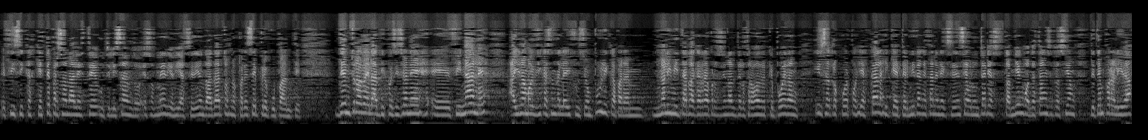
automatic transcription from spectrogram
eh, físicas, que este personal esté utilizando esos medios y accediendo a datos nos parece preocupante. Dentro de las disposiciones eh, finales hay una modificación de la función pública para no limitar la carrera profesional de los trabajadores que puedan irse a otros cuerpos y escalas y que permitan estar en excedencia voluntaria también cuando están en situación de temporalidad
